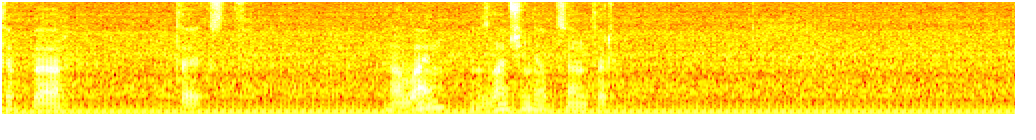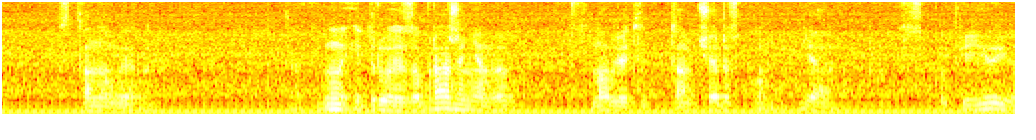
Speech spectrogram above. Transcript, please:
Тепер текст align, значення центр. Встановили. Так, ну і друге зображення ви встановлюєте там через кому. Я скопіюю.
